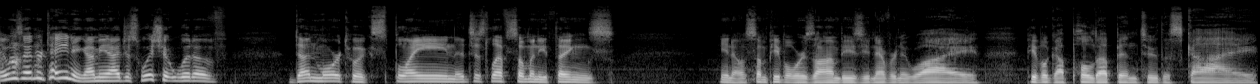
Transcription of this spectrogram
it was entertaining. I mean, I just wish it would have done more to explain. It just left so many things. You know, some people were zombies. You never knew why. People got pulled up into the sky.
